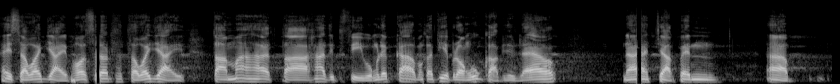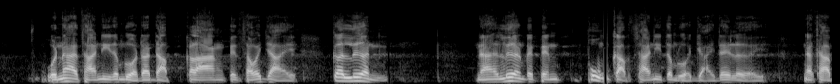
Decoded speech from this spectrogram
ให้สวัสดิ์ใหญ่พราะสวัสดิ์ใหญ่ตามมาตรา54 วงเล็บ9มันก็เทียบรองผู้กับอยู่แล้วนะจากเป็นอ่า หัวหน้าสถานีตำรวจระดับกลางเป็นสาวัสดใหญ่ ก็เลื่อนนะเลื่อนไปเป็นผู้กำกับสถานีตำรวจใหญ่ได้เลยนะครับ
